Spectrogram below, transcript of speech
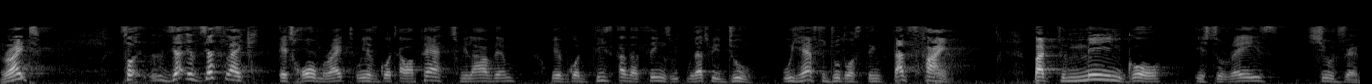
Right? So it's just like at home, right? We have got our pets, we love them. We have got these other things that we do. We have to do those things. That's fine. But the main goal is to raise children.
